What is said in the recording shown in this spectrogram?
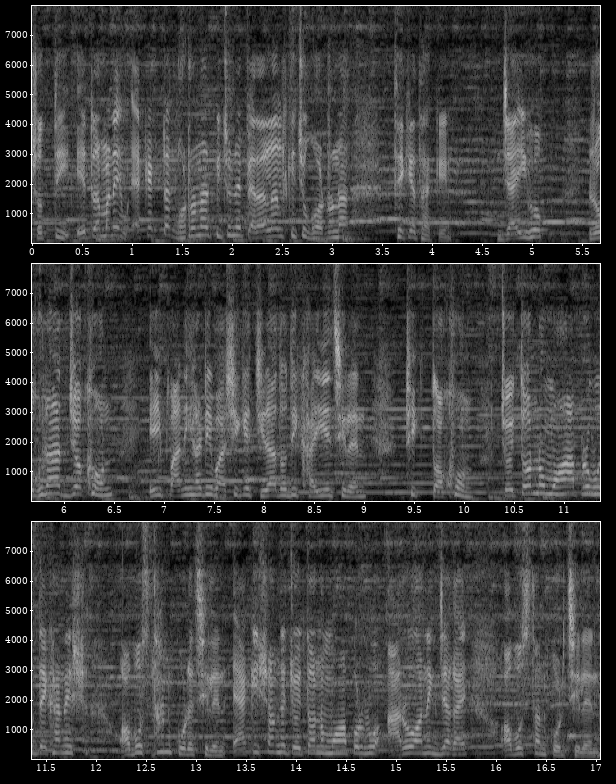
সত্যি, এটা মানে এক একটা ঘটনার পিছনে প্যারালাল কিছু ঘটনা থেকে থাকে। যাই হোক, রঘুনাথ যখন এই পানিহাটিবাসীকে চিরাদধি খাইয়েছিলেন, ঠিক তখন চৈতন্য মহাপ্রভু এখানে অবস্থান করেছিলেন। একই সঙ্গে চৈতন্য মহাপ্রভু আরও অনেক জায়গায় অবস্থান করছিলেন।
